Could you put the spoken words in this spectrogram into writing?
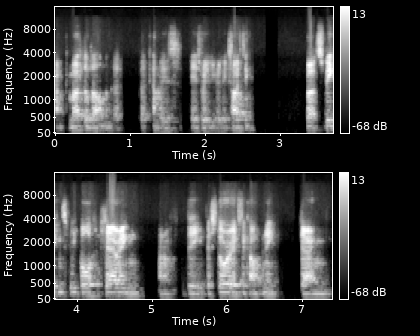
kind of commercial development that, that kind of is, is really really exciting. But speaking to people, sharing kind of the, the story of the company, sharing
